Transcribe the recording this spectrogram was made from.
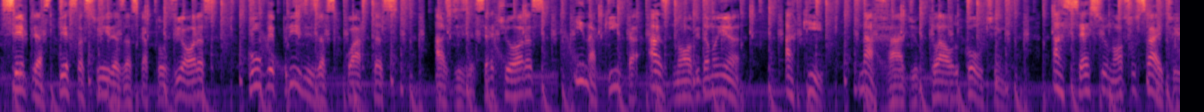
Sempre às terças-feiras, às 14 horas, com reprises às quartas, às 17 horas e na quinta, às 9 da manhã, aqui na Rádio Cloud Coaching. Acesse o nosso site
